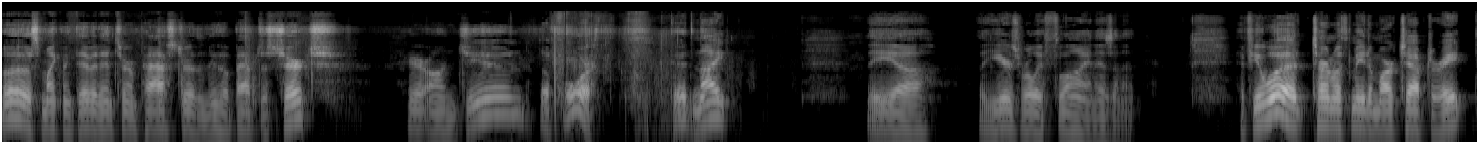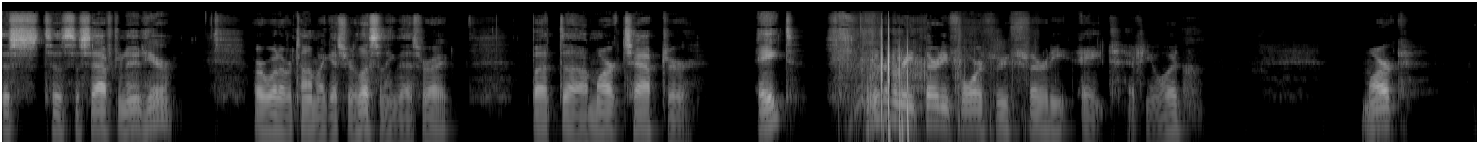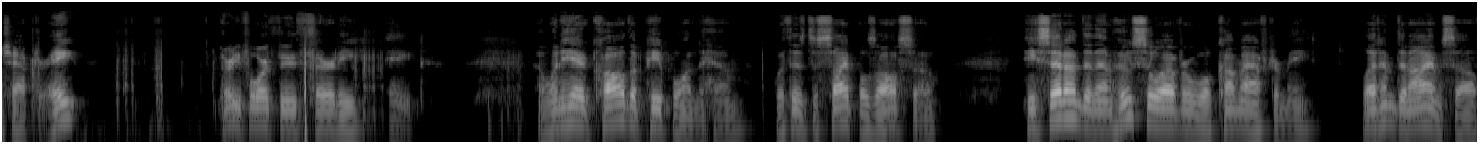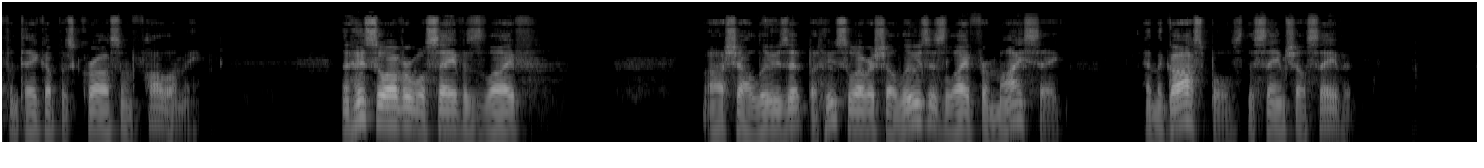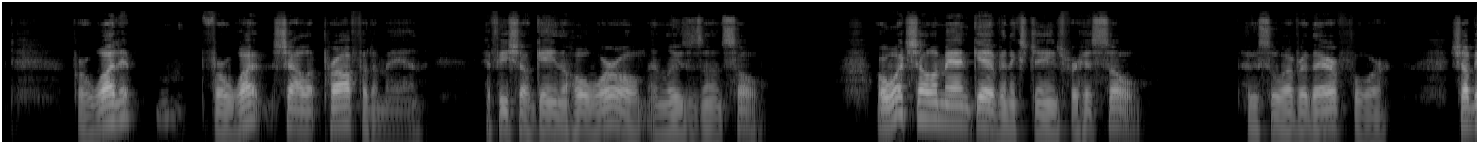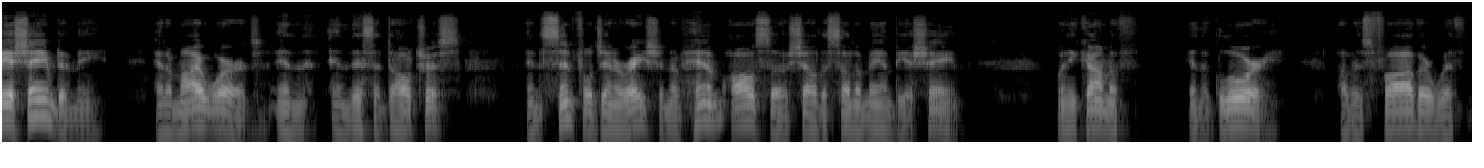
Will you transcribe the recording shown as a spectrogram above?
Hello, it's Mike McDavid, interim pastor of the New Hope Baptist Church here on June the 4th. Good night. The, uh, the year's really flying, isn't it? If you would, turn with me to Mark chapter 8 this, this afternoon here, or whatever time I guess you're listening this, right? But uh, Mark chapter 8. We're going to read 34 through 38, if you would. Mark chapter 8, 34 through 38. And when he had called the people unto him, with his disciples also, he said unto them, Whosoever will come after me, let him deny himself and take up his cross and follow me. And whosoever will save his life uh, shall lose it, but whosoever shall lose his life for my sake and the gospel's, the same shall save it. For what it for what shall it profit a man if he shall gain the whole world and lose his own soul? Or what shall a man give in exchange for his soul? Whosoever therefore shall be ashamed of me and of my words in, in this adulterous and sinful generation, of him also shall the Son of Man be ashamed when he cometh in the glory of his Father with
